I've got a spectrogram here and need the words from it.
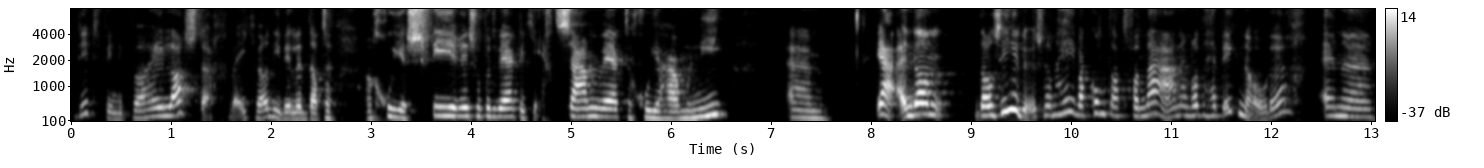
dit vind ik wel heel lastig. Weet je wel, die willen dat er een goede sfeer is op het werk, dat je echt samenwerkt, een goede harmonie. Ehm, ja, en dan, dan zie je dus van, hé, hey, waar komt dat vandaan en wat heb ik nodig? En, uh, ja.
